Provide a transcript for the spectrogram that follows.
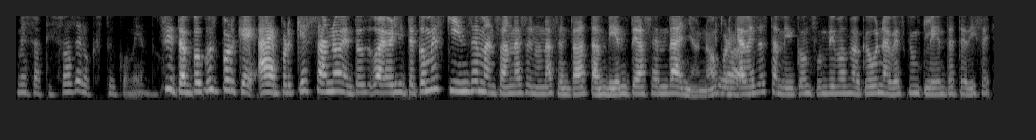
me satisface lo que estoy comiendo. Sí, tampoco es porque, ah, porque es sano. Entonces, a ver, si te comes 15 manzanas en una sentada también te hacen daño, ¿no? Porque a veces también confundimos. Me acuerdo una vez que un cliente te dice,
